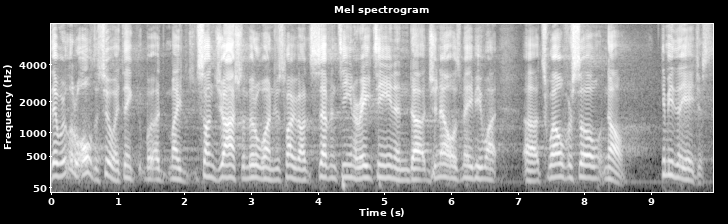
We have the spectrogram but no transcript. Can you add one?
they were a little older too. I think my son Josh, the middle one, was probably about 17 or 18, and uh, Janelle was maybe what, uh, 12 or so. No, give me the ages.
